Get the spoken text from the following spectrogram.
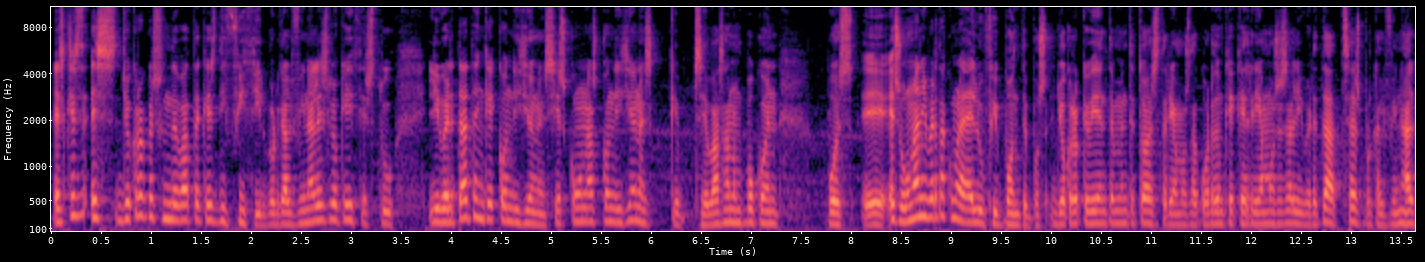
Es que es, es, yo creo que es un debate que es difícil, porque al final es lo que dices tú. ¿Libertad en qué condiciones? Si es con unas condiciones que se basan un poco en pues eh, eso, una libertad como la de Luffy Ponte, pues yo creo que evidentemente todas estaríamos de acuerdo en que querríamos esa libertad, ¿sabes? Porque al final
